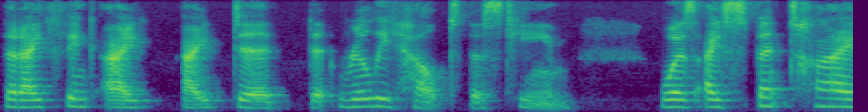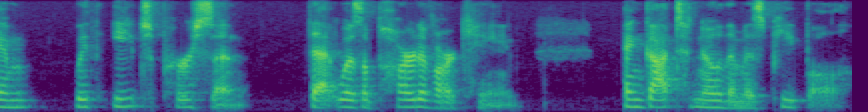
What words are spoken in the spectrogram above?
that I think I I did that really helped this team was I spent time with each person that was a part of Arcane and got to know them as people.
